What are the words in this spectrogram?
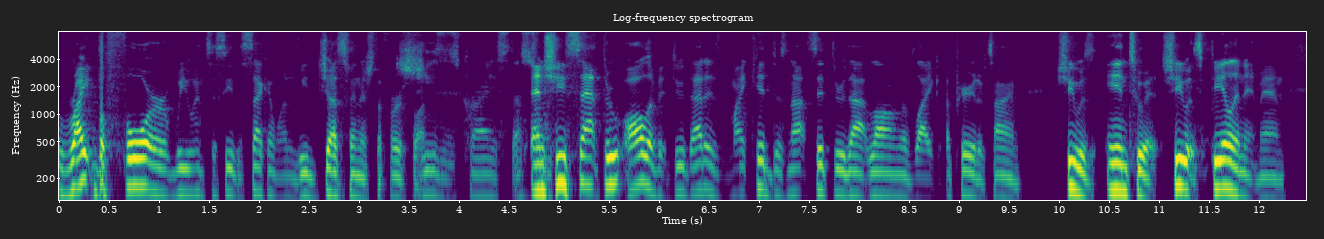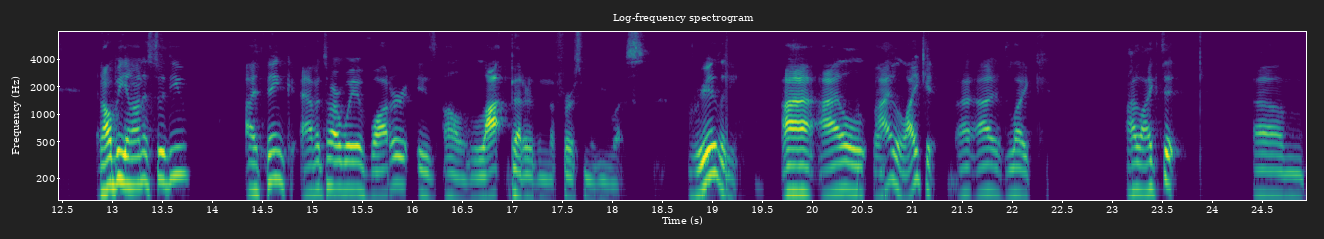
right before we went to see the second one we just finished the first one. Jesus Christ, that's and so- she sat through all of it. Dude that is my kid does not sit through that long of like a period of time. She was into it. She was feeling it man. And i'll be honest with you i think avatar way of water is a lot better than the first movie was. Really. i i'll i like it. I, I like i liked it um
